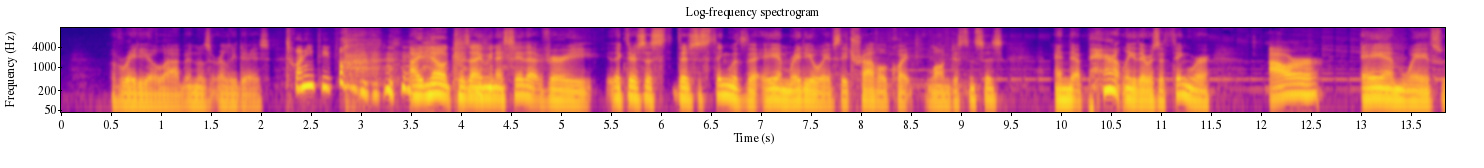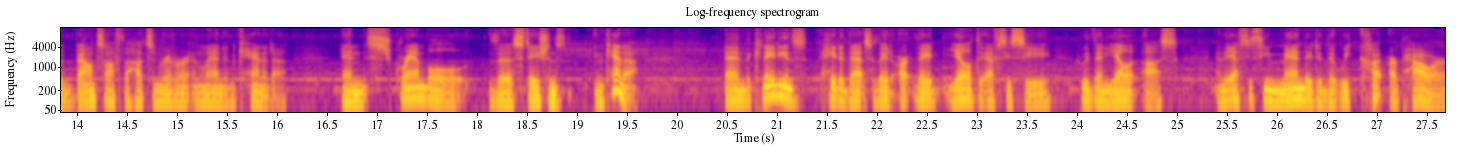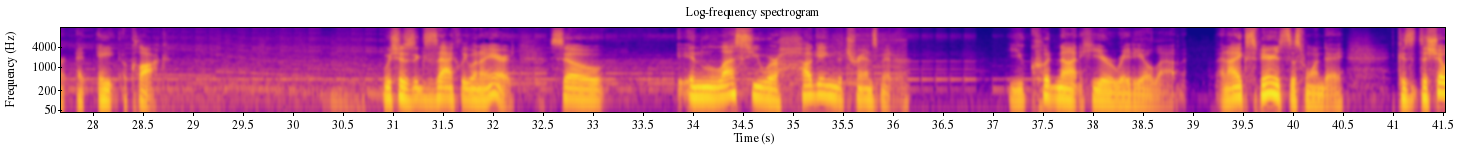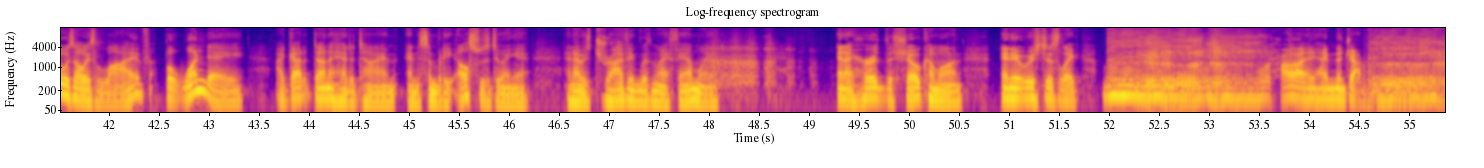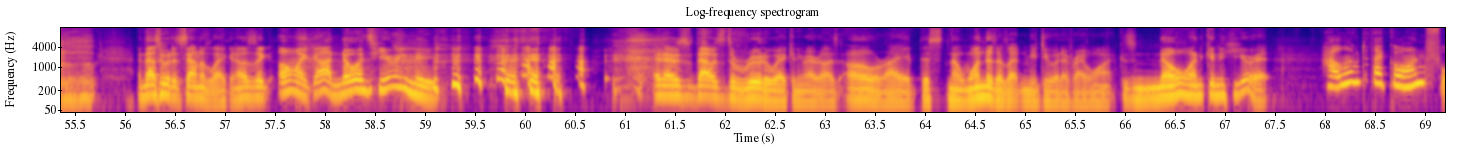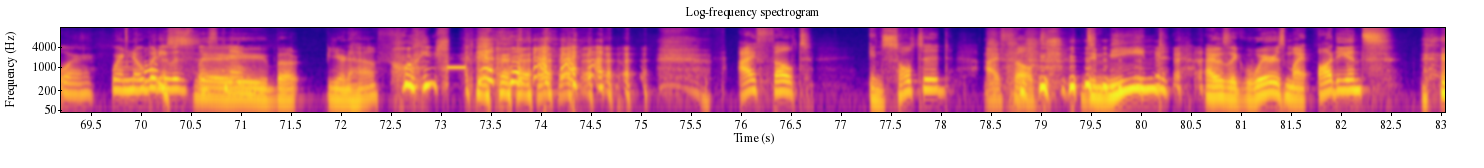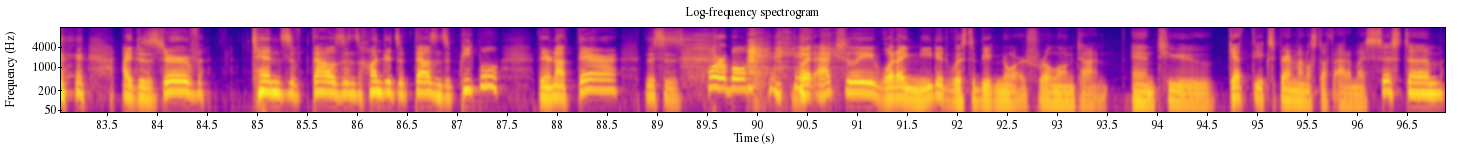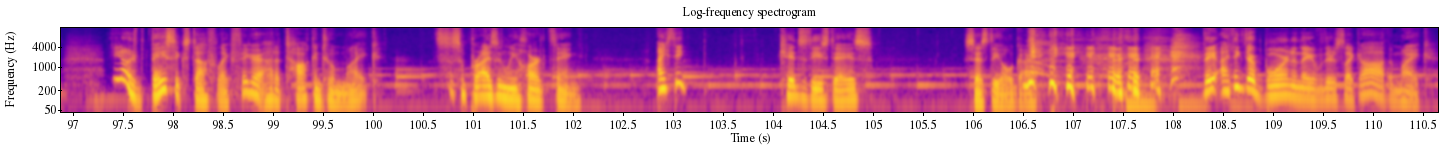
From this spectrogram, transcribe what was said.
of Radiolab in those early days. 20 people. I know because I mean I say that very like there's this there's this thing with the AM radio waves they travel quite long distances, and apparently there was a thing where our AM waves would bounce off the Hudson River and land in Canada, and scramble the stations in Canada, and the Canadians hated that, so they'd they'd yell at the FCC, who would then yell at us, and the FCC mandated that we cut our power at eight o'clock which is exactly when I aired. So, unless you were hugging the transmitter, you could not hear Radiolab. And I experienced this one day because the show was always live, but one day I got it done ahead of time and somebody else was doing it. And I was driving with my family and I heard the show come on and it was just like, I'm the job. And that's what it sounded like. And I was like, oh my God, no one's hearing me. and that was that was the rude awakening where I realized, oh right, this no wonder they're letting me do whatever I want because no one can hear it. How long did that go on for? Where nobody was say listening? About a year and a half. Holy shit. I felt insulted. I felt demeaned. I was like, where is my audience? I deserve tens of thousands, hundreds of thousands of people. They're not there. This is horrible. but actually, what I needed was to be ignored for a long time and to get the experimental stuff out of my system. You know, basic stuff like figure out how to talk into a mic. It's a surprisingly hard thing. I think kids these days, says the old guy. they, I think they're born and they're just like, ah, the mic,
